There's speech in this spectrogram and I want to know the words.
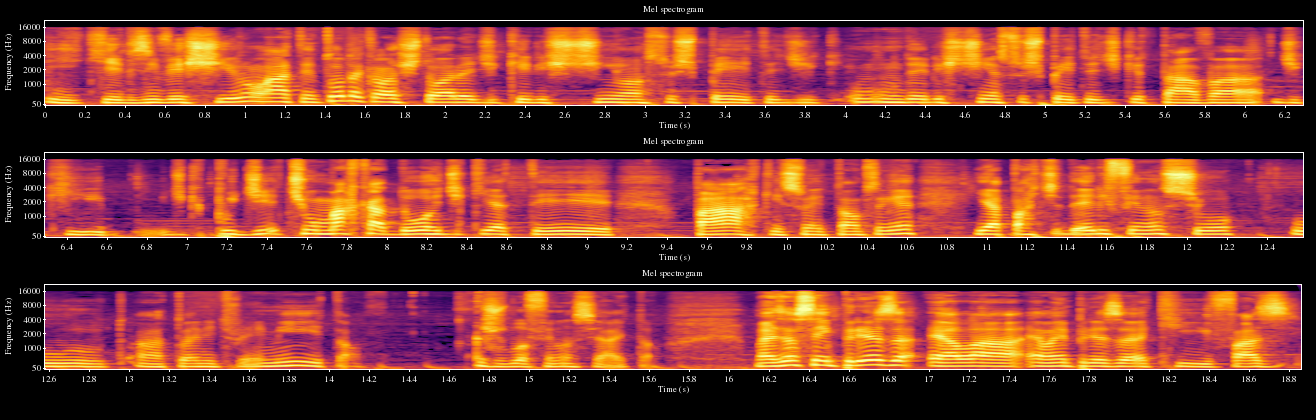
e, que eles investiram lá. Tem toda aquela história de que eles tinham a suspeita de que um deles tinha a suspeita de que tava de que de que podia tinha um marcador de que ia ter Parkinson e tal, não sei o quê, e a partir dele financiou o a 23andMe e tal. Ajudou a financiar e tal. Mas essa empresa, ela é uma empresa que faz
